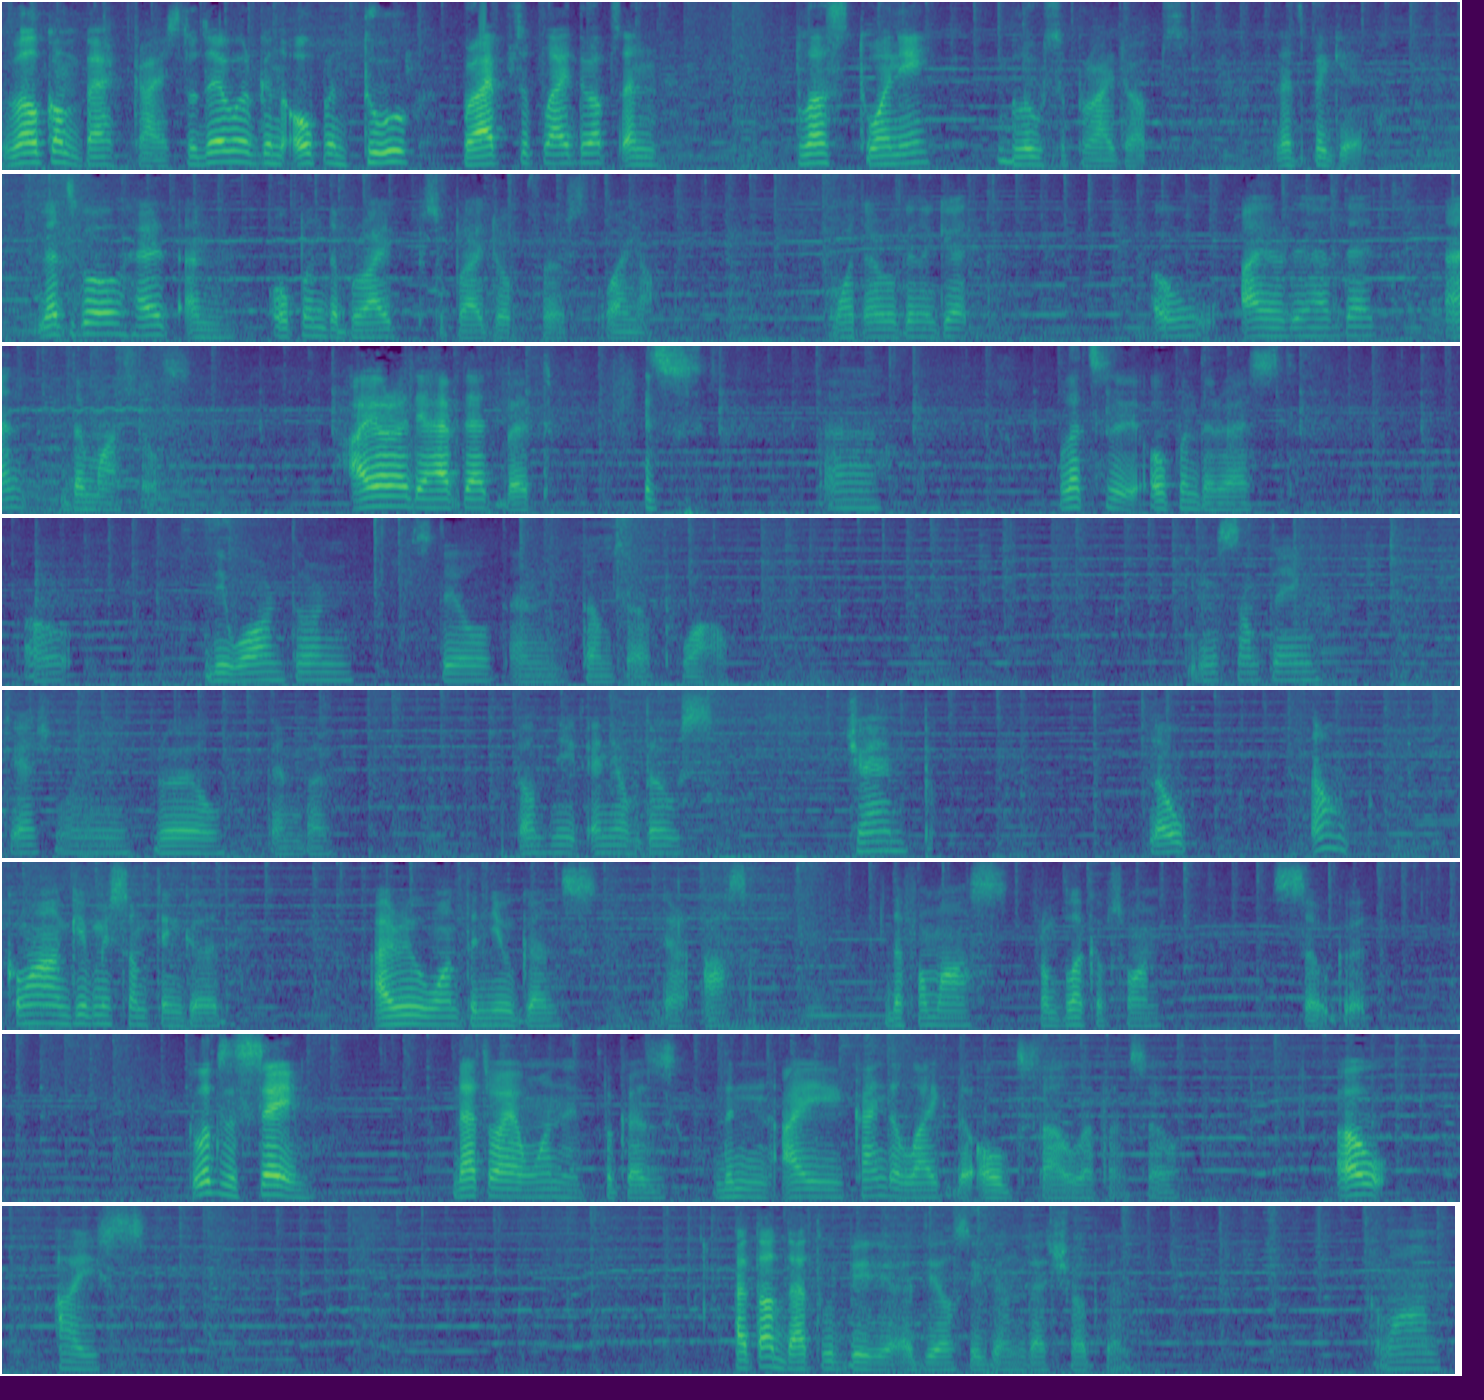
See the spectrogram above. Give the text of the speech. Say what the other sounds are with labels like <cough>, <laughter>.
Welcome back guys. Today we're gonna open two bribe supply drops and plus 20 blue supply drops. Let's begin. Let's go ahead and open the bribe supply drop first. Why not? What are we gonna get? Oh, I already have that. And the marshals. I already have that, but it's... Uh, let's uh, open the rest. Oh, the Warntorn, Stilt, and Thumbs Up. Wow. Give me something. Cash money, Royal, Timber. Don't need any of those. Champ. Nope. Nope. Come on, give me something good. I really want the new guns. They're awesome. The FAMAS from Black Ops 1. So good. It looks the same. That's why I want it because then I kinda like the old style weapon so Oh ice I thought that would be a DLC gun, that shotgun. Come on.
